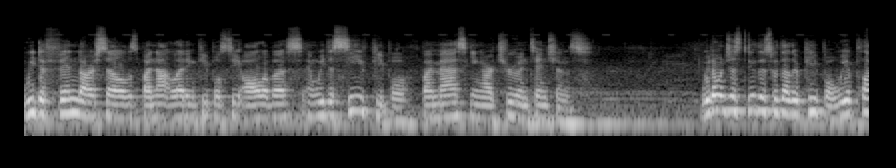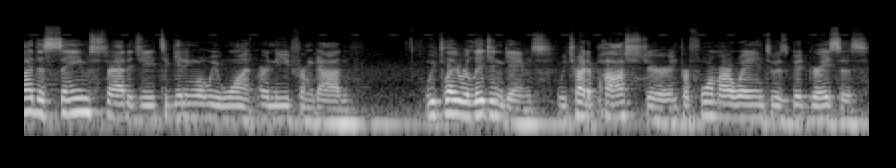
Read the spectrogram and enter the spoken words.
We defend ourselves by not letting people see all of us, and we deceive people by masking our true intentions. We don't just do this with other people, we apply the same strategy to getting what we want or need from God. We play religion games. We try to posture and perform our way into his good graces.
